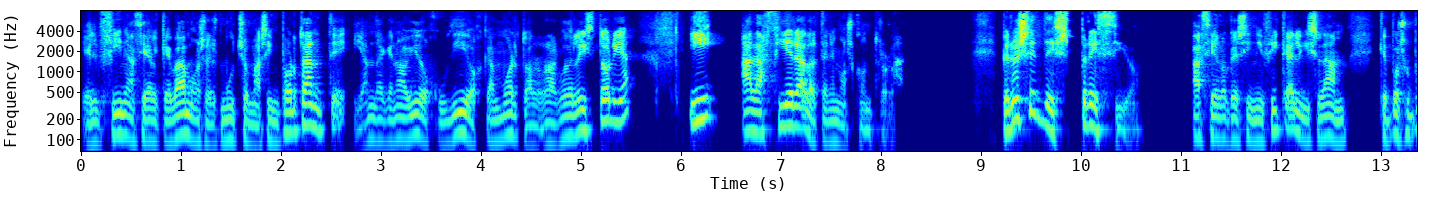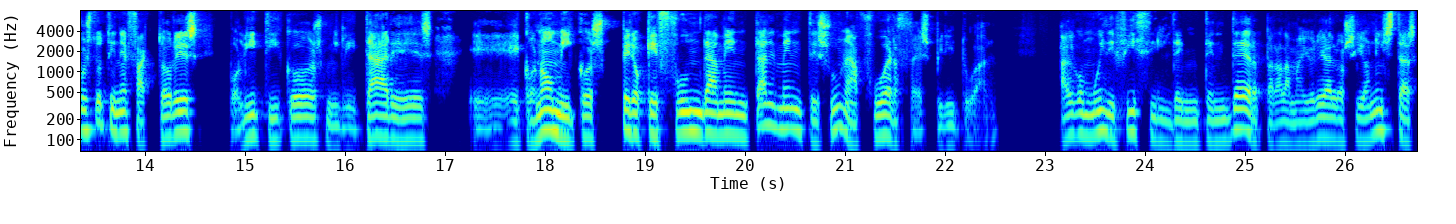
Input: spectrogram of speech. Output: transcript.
el fin hacia el que vamos es mucho más importante y anda que no ha habido judíos que han muerto a lo largo de la historia y a la fiera la tenemos controlada. Pero ese desprecio hacia lo que significa el Islam, que por supuesto tiene factores políticos, militares, eh, económicos, pero que fundamentalmente es una fuerza espiritual. Algo muy difícil de entender para la mayoría de los sionistas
